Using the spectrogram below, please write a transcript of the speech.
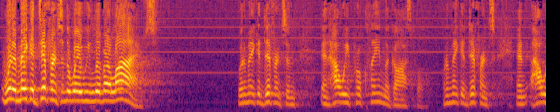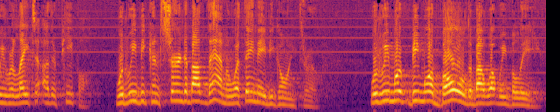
Would it make a difference in the way we live our lives? Would it make a difference in, in how we proclaim the gospel? Would it make a difference in how we relate to other people? Would we be concerned about them and what they may be going through? Would we more, be more bold about what we believe?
